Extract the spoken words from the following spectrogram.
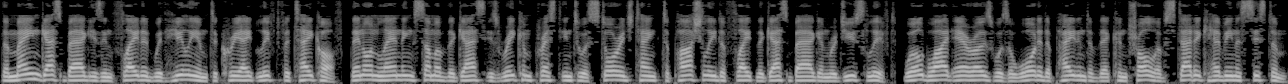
The main gas bag is inflated with helium to create lift for takeoff, then on landing some of the gas is recompressed into a storage tank to partially deflate the gas bag and reduce lift. Worldwide Aeros was awarded a patent of their Control of Static Heaviness System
